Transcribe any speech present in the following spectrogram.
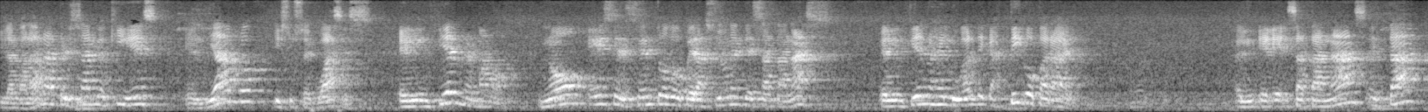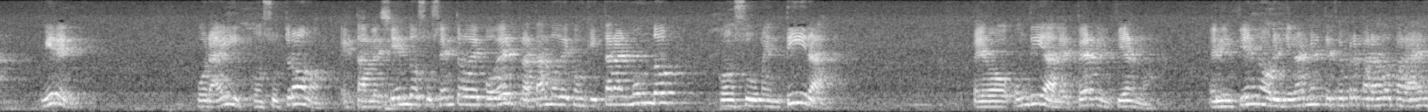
Y la palabra adversario aquí es el diablo y sus secuaces. El infierno, hermano, no es el centro de operaciones de Satanás. El infierno es el lugar de castigo para él. El, Satanás está, miren, por ahí, con su trono, estableciendo su centro de poder, tratando de conquistar al mundo con su mentira. Pero un día le espera el infierno. El infierno originalmente fue preparado para él,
